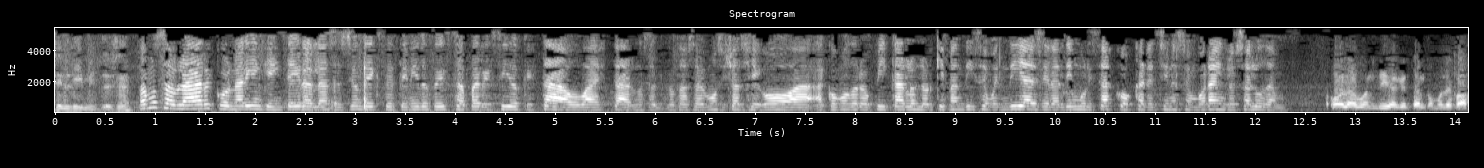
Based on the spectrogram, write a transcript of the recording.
sin límites. ¿eh? Vamos a hablar con alguien que integra la Asociación de Ex Detenidos Desaparecidos que está o va a estar, no, sabemos si ya llegó a, Comodoro Pi, Carlos Lorquipan dice, buen día, Geraldín Murizasco, Oscar El Chino Semborain, los saludan. Hola, buen día, ¿qué tal? ¿Cómo les va?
